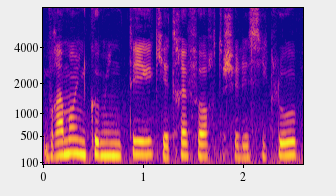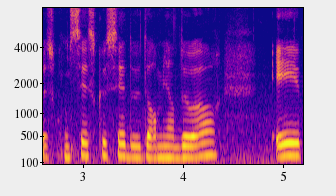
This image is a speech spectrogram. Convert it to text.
vraiment une communauté qui est très forte chez les cyclos parce qu'on sait ce que c'est de dormir dehors. Et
